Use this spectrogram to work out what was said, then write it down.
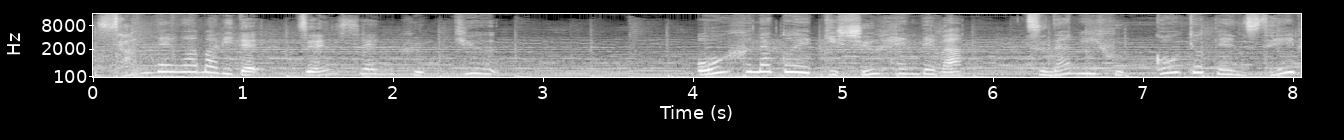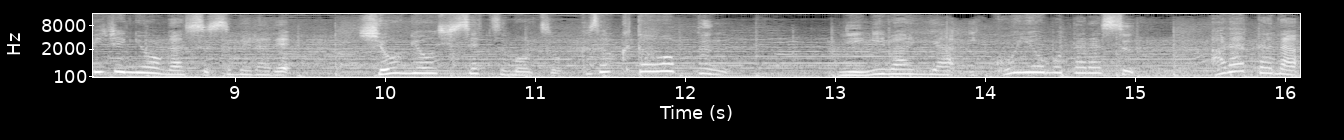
3年余りで全線復旧。大船渡駅周辺では津波復興拠点整備事業が進められ商業施設も続々とオープン。にぎわいや憩いをもたらす新たな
